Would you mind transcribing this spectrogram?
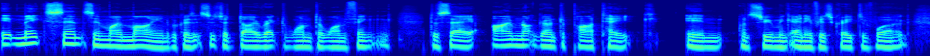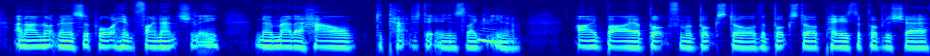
it makes sense in my mind because it's such a direct one to one thing to say, I'm not going to partake in consuming any of his creative work and I'm not going to support him financially, no matter how detached it is. Like, you hmm. know, I buy a book from a bookstore, the bookstore pays the publisher,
